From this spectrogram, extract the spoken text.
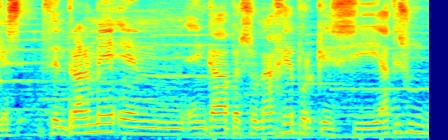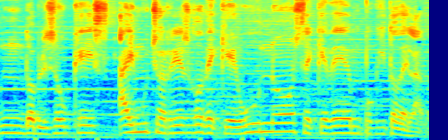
que centrarme en, en, cada personaje porque si haces un doble showcase hay mucho riesgo de que uno se quede un poquito de lado.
